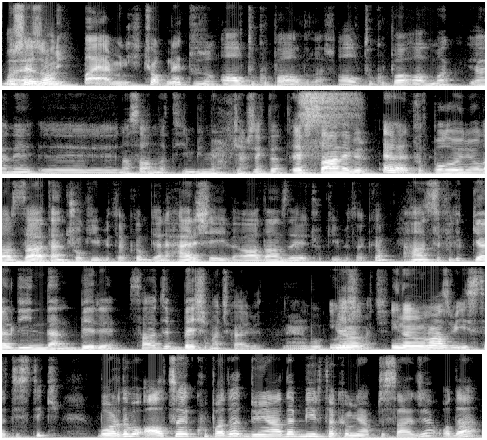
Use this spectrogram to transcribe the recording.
bu Bayern sezon Münih. Bayern Münih. Çok net. Bu sezon 6 kupa aldılar. 6 kupa almak yani e, nasıl anlatayım bilmiyorum gerçekten. Efsane bir Evet. futbol oynuyorlar. Zaten çok iyi bir takım. Yani her şeyiyle A'dan Z'ye çok iyi bir takım. Hansi Flick geldiğinden beri sadece 5 maç kaybetti. Yani bu inan- maç. inanılmaz bir istatistik. Bu arada bu 6 kupada dünyada bir takım yaptı sadece. O da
